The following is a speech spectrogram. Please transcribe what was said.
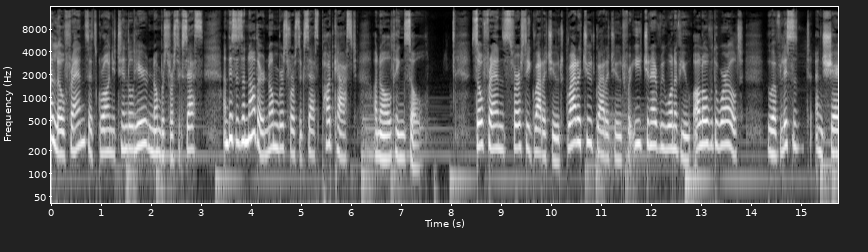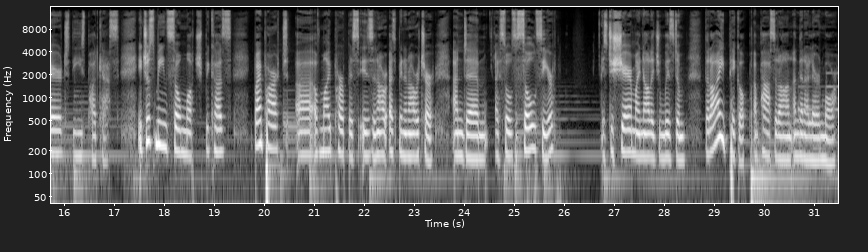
Hello, friends. It's Grania Tyndall here, Numbers for Success, and this is another Numbers for Success podcast on all things soul. So, friends, firstly, gratitude, gratitude, gratitude for each and every one of you all over the world who have listened and shared these podcasts. It just means so much because my part uh, of my purpose is an has been an orator and um, I suppose a soul seer is to share my knowledge and wisdom that I pick up and pass it on, and then I learn more.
